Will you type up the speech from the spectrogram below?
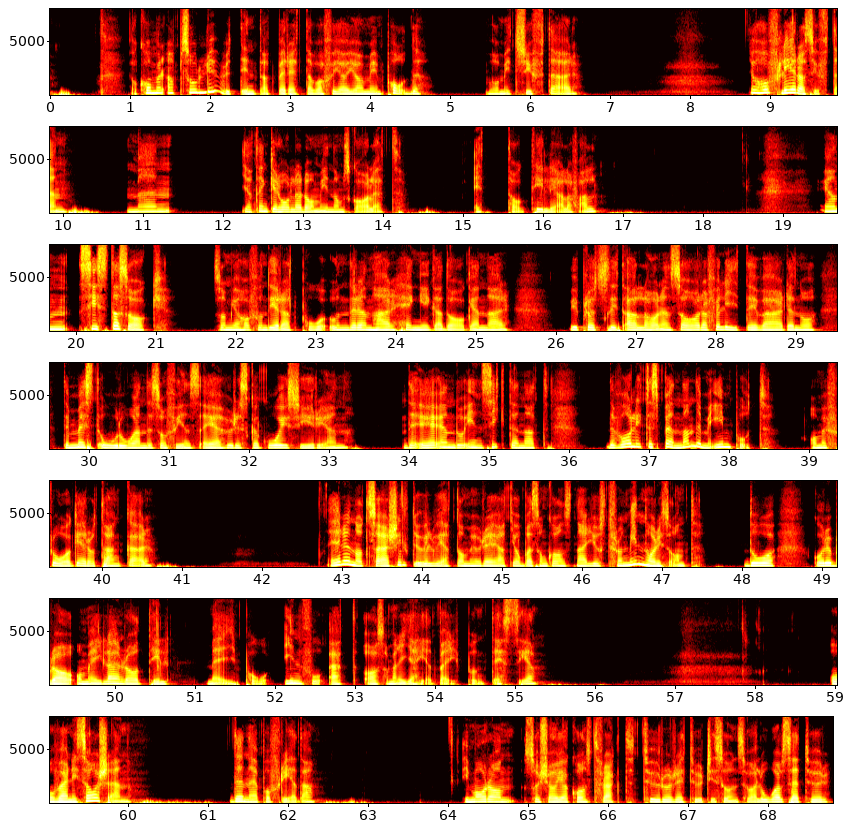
Jag kommer absolut inte att berätta varför jag gör min podd. Vad mitt syfte är. Jag har flera syften. Men jag tänker hålla dem inom skalet. Ett tag till i alla fall. En sista sak som jag har funderat på under den här hängiga dagen när vi plötsligt alla har en Sara för lite i världen och det mest oroande som finns är hur det ska gå i Syrien. Det är ändå insikten att det var lite spännande med input och med frågor och tankar. Är det något särskilt du vill veta om hur det är att jobba som konstnär just från min horisont? Då går det bra att mejla en rad till mig på info asamariahedberg.se. Och vernissagen, den är på fredag. Imorgon så kör jag konstfrakt tur och retur till Sundsvall oavsett hur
